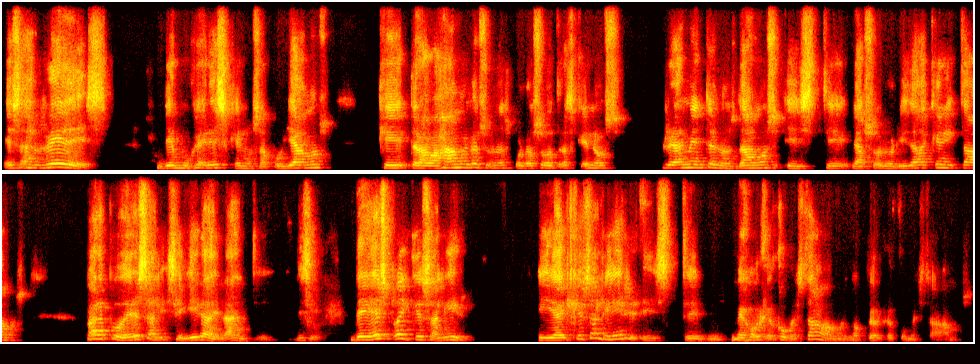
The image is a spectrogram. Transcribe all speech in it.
esas redes de mujeres que nos apoyamos, que trabajamos las unas por las otras, que nos realmente nos damos este, la sororidad que necesitamos para poder salir, seguir adelante. de esto hay que salir y hay que salir este, mejor que como estábamos, no peor que como estábamos.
